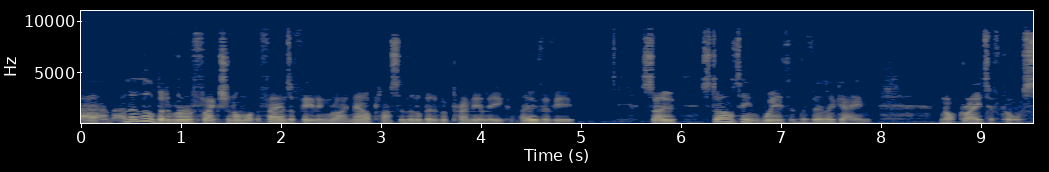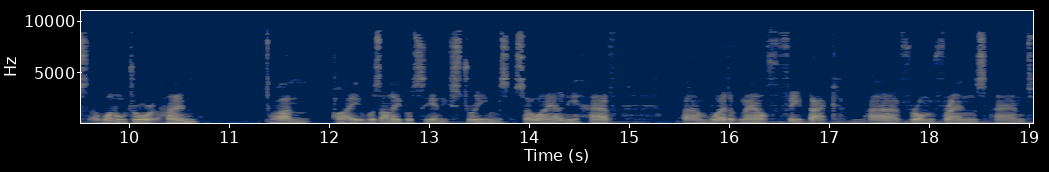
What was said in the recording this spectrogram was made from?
Um, and a little bit of a reflection on what the fans are feeling right now, plus a little bit of a Premier League overview. So, starting with the Villa game. Not great, of course. A one all draw at home. Um, I was unable to see any streams, so I only have um, word of mouth feedback uh, from friends and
